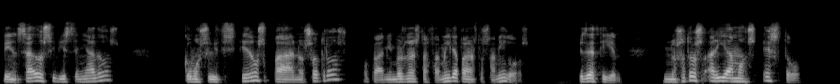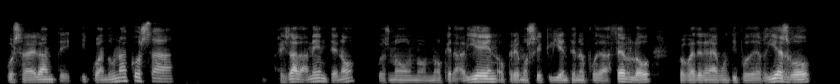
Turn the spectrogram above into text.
pensados y diseñados como si lo hiciéramos para nosotros o para miembros de nuestra familia, para nuestros amigos. Es decir, nosotros haríamos esto, pues adelante. Y cuando una cosa aisladamente, ¿no? Pues no, no, no queda bien o creemos que el cliente no puede hacerlo porque va a tener algún tipo de riesgo,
